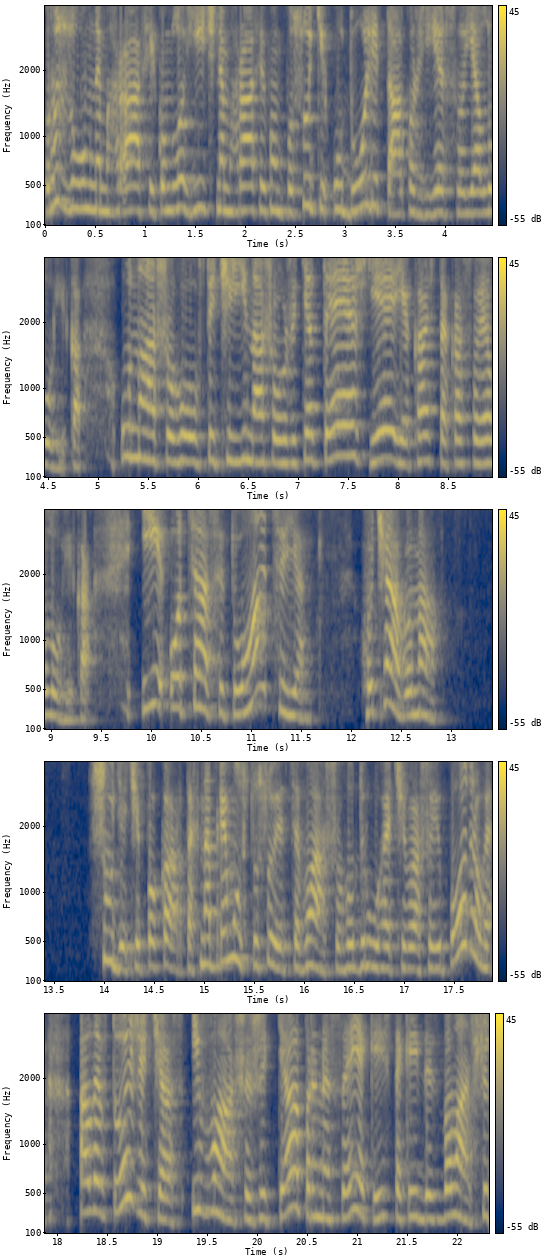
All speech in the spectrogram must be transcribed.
розумним графіком, логічним графіком. По суті, у долі також є своя логіка. У нашого в течії нашого життя теж є якась така своя логіка. І оця ситуація, хоча вона судячи по картах, напряму стосується вашого друга чи вашої подруги, але в той же час і ваше життя принесе якийсь такий дисбаланс, що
